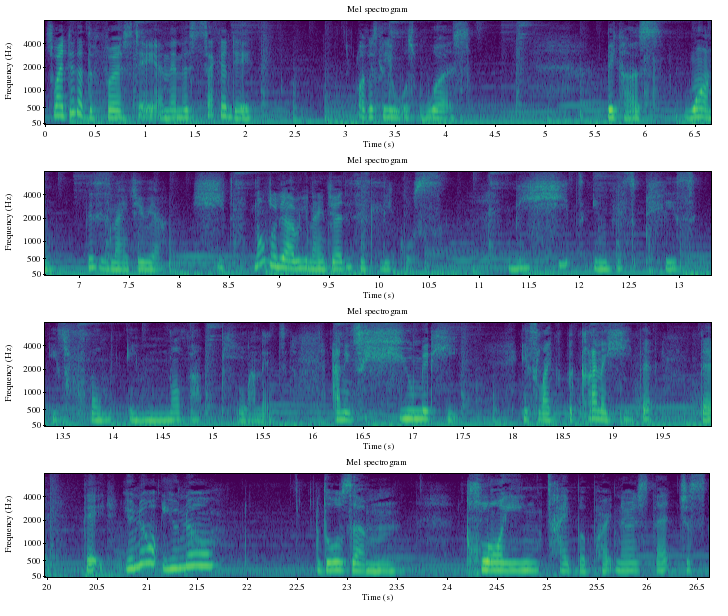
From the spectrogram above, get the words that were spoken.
So I did that the first day, and then the second day, obviously it was worse because one, this is Nigeria. Heat. Not only are we in Nigeria, this is Lagos the heat in this place is from another planet and it's humid heat. It's like the kind of heat that that that you know you know those um clawing type of partners that just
